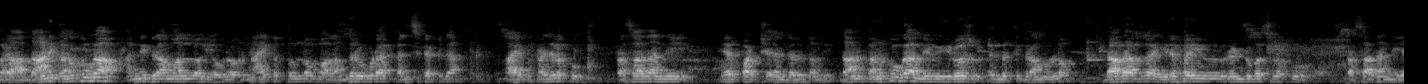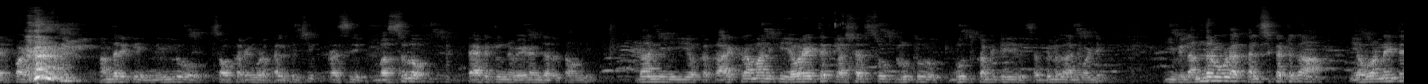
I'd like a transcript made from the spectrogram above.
మరి ఆ దానికి అనుగుణంగా అన్ని గ్రామాల్లో ఎవరెవరి నాయకత్వంలో వాళ్ళందరూ కూడా కలిసికట్టుగా ఆ యొక్క ప్రజలకు ప్రసాదాన్ని ఏర్పాటు చేయడం జరుగుతుంది. దానికి అనుకుగా మేము ఈరోజు వెల్దుర్తి గ్రామంలో దాదాపుగా ఇరవై రెండు బస్సులకు ప్రసాదాన్ని ఏర్పాటు చేసి అందరికీ నీళ్ళు సౌకర్యం కూడా కల్పించి ప్రతి బస్సులో ప్యాకెట్లను వేయడం జరుగుతూ ఉంది. దాన్ని ఈ యొక్క కార్యక్రమానికి ఎవరైతే క్లస్టర్స్ బూత్ బూత్ కమిటీ సభ్యులు కానివ్వండి ఈ వీళ్ళందరూ కూడా కలిసికట్టుగా ఎవరినైతే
